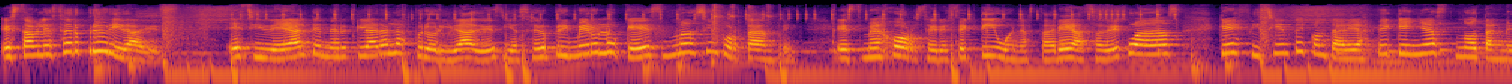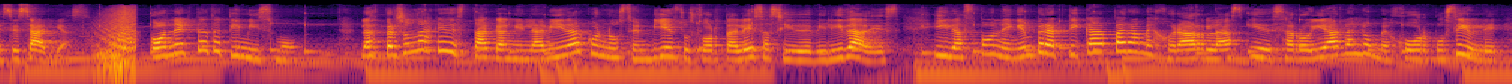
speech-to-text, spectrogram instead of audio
Establecer prioridades. Es ideal tener claras las prioridades y hacer primero lo que es más importante. Es mejor ser efectivo en las tareas adecuadas que eficiente con tareas pequeñas no tan necesarias. Conéctate a ti mismo. Las personas que destacan en la vida conocen bien sus fortalezas y debilidades y las ponen en práctica para mejorarlas y desarrollarlas lo mejor posible.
